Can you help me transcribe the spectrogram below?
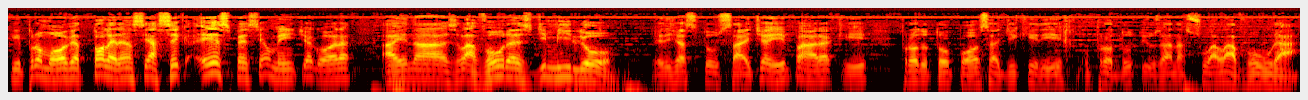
que promove a tolerância à seca, especialmente agora aí nas lavouras de milho. Ele já citou o site aí para que o produtor possa adquirir o produto e usar na sua lavoura.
